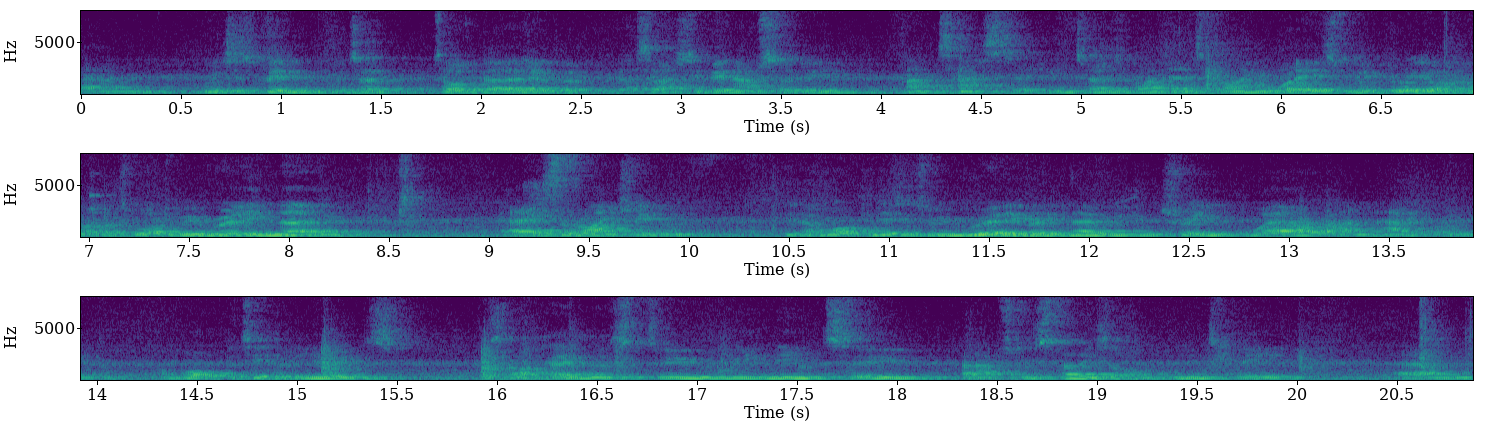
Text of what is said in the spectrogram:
um, which has been, which I you about earlier, but it's actually been absolutely fantastic in terms of identifying what it is we agree on. In other words, what do we really know uh, is the right treatment? You know, what conditions do we really, really know we can treat well and adequately, and what particular Ewing's sarcomas do we need to perhaps do studies on? We need to be, um,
